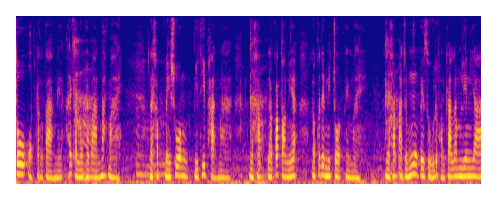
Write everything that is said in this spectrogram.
ตู้อบต่างๆเนี่ยให้กับค่ะ โรงพยาบาลมากมายอืม นะครับในช่วงปีที่ผ่านมานะครับค่ะแล้วก็ตอนเนี้ยเราก็จะมีโจทย์ใหม่ๆนะครับค่ะอาจจะมุ่งไปสู่เรื่องของการลำเลียงยา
